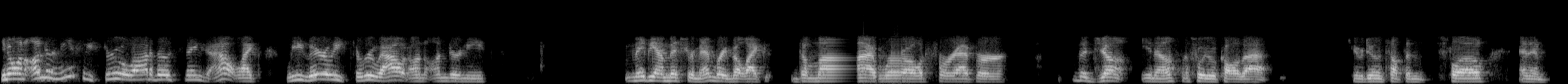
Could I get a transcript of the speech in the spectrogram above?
You know, on underneath, we threw a lot of those things out. Like we literally threw out on underneath. Maybe I'm misremembering, but like the My World Forever the jump, you know, that's what we would call that. You were doing something slow and then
